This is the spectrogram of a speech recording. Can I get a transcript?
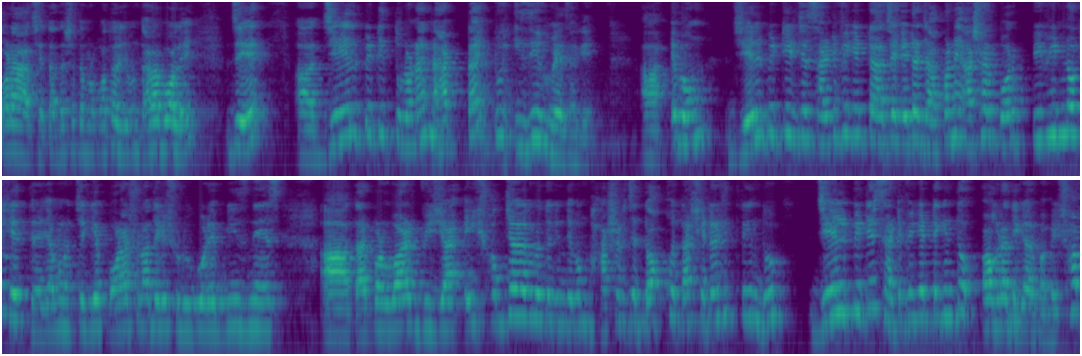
করা আছে, তাদের সাথে আমার কথা হয় যেমন তারা বলে যে জেএলপিটির তুলনায় নাটটা একটু ইজি হয়ে থাকে। এবং জেএলপিটির যে সার্টিফিকেটটা আছে, এটা জাপানে আসার পর বিভিন্ন ক্ষেত্রে, যেমন হচ্ছে গিয়ে পড়াশোনা থেকে শুরু করে বিজনেস তারপর ওয়ার্ক ভিসা এই সব জায়গাগুলোতে কিন্তু এবং ভাষার যে দক্ষতা, সেটার ক্ষেত্রে কিন্তু জেএলপিটির সার্টিফিকেটটা কিন্তু অগ্রাধিকার পাবে সব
